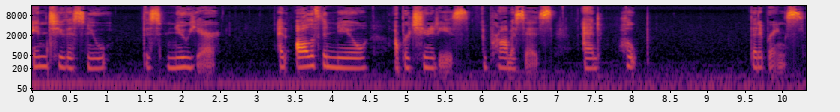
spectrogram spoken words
into this new this new year and all of the new opportunities and promises and hope that it brings.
